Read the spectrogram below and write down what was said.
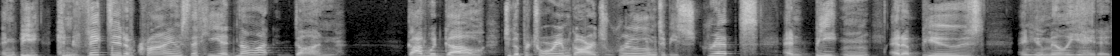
and be convicted of crimes that he had not done. God would go to the Praetorium Guard's room to be stripped and beaten and abused and humiliated.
